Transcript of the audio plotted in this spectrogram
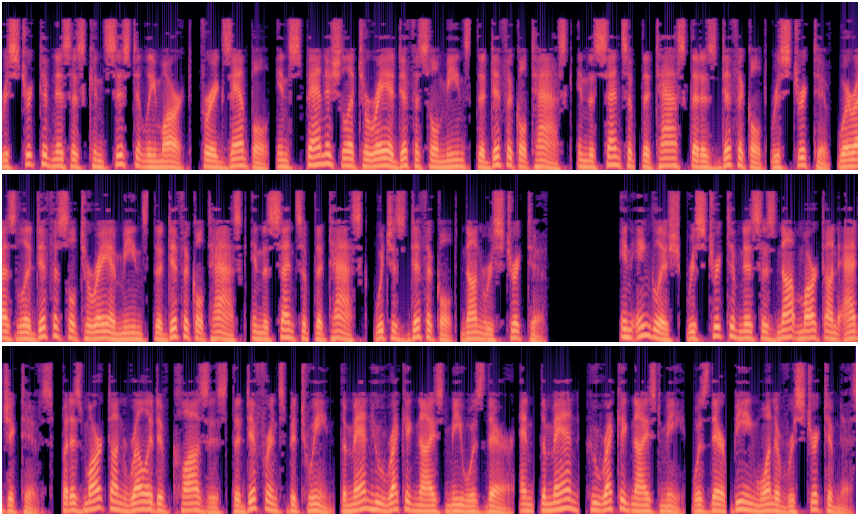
restrictiveness is consistently marked, for example, in Spanish la tarea difícil means the difficult task in the sense of the task that is difficult restrictive, whereas la difícil tarea means the difficult task in the sense of the task, which is difficult non-restrictive. In English, restrictiveness is not marked on adjectives, but is marked on relative clauses the difference between the man who recognized me was there and the man, who recognized me, was there being one of restrictiveness.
